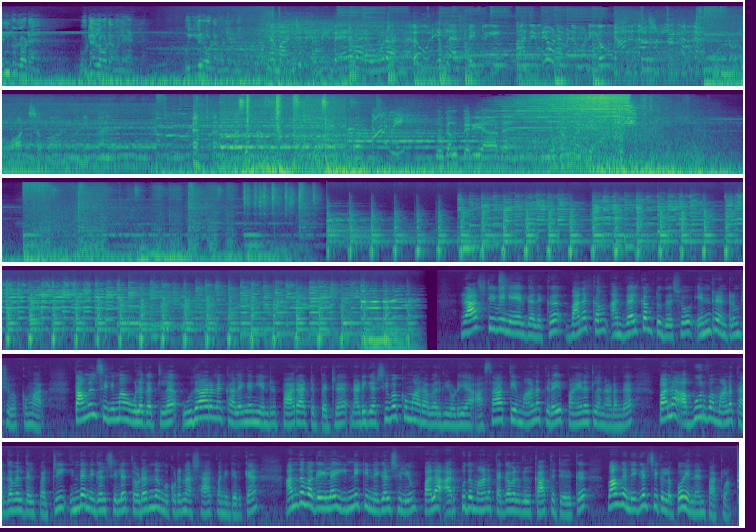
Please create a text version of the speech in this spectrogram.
பெண்களோட டிவி நேயர்களுக்கு வணக்கம் and welcome to the show என்றென்றும் சிவகுமார். தமிழ் சினிமா உலகத்தில் உதாரண கலைஞன் என்று பாராட்டு பெற்ற நடிகர் சிவகுமார் அவர்களுடைய அசாத்தியமான திரை பயணத்தில் நடந்த பல அபூர்வமான தகவல்கள் பற்றி இந்த நிகழ்ச்சியில் தொடர்ந்து உங்கள் கூட நான் ஷேர் பண்ணிட்டு இருக்கேன். அந்த வகையில் இன்னைக்கு நிகழ்ச்சியிலையும் பல அற்புதமான தகவல்கள் காத்துட்டு இருக்கு. வாங்க நிகழ்ச்சிக்குள்ள போய் என்னன்னு பார்க்கலாம்.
